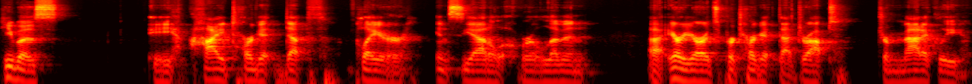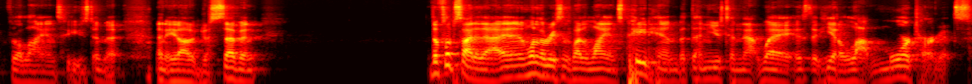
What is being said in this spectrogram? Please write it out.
He was a high target depth player in Seattle, over 11 uh, air yards per target. That dropped dramatically for the Lions, who used him at an eight out of just seven the flip side of that, and one of the reasons why the Lions paid him, but then used him that way, is that he had a lot more targets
